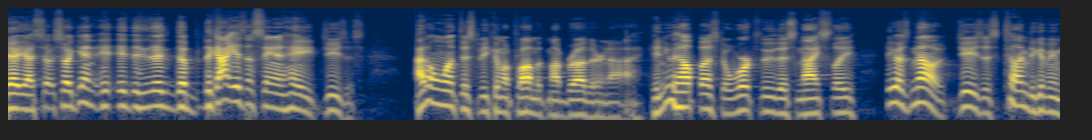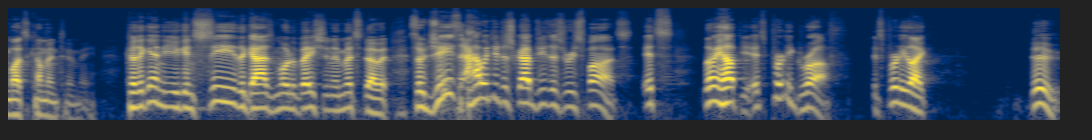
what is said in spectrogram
Yeah, yeah. So, so again, it, it, the, the, the guy isn't saying, hey, Jesus, I don't want this to become a problem with my brother and I. Can you help us to work through this nicely? He goes, No, Jesus, tell him to give me what's coming to me. Because again, you can see the guy's motivation in the midst of it. So, Jesus, how would you describe Jesus' response? It's, let me help you, it's pretty gruff. It's pretty like, dude,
